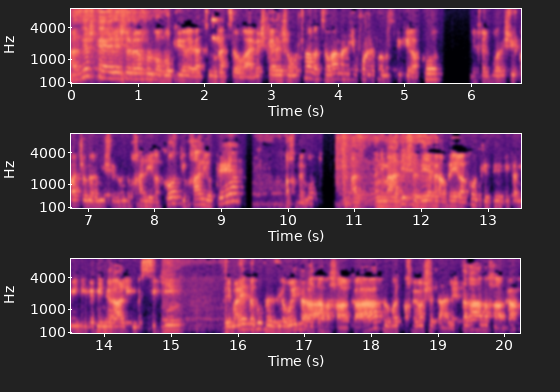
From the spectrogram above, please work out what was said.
אז יש כאלה שלא יאכלו בבוקר, אלא יתחילו מהצהריים. יש כאלה שאומרים, תשמע, בצהריים אני יכול לאכול מספיק ירקות, לחלבון. יש משפט שאומר, מי שלא יאכל ירקות, יאכל יותר פחמימות. אז אני מעדיף שזה יהיה בהרבה ירקות, כי זה ויטמינים ומינרלים וסיגים. זה ימלא את הגוף וזה יוריד את הרעב אחר כך, לעומת פחמימה שתעלה את הרעב אחר כך.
